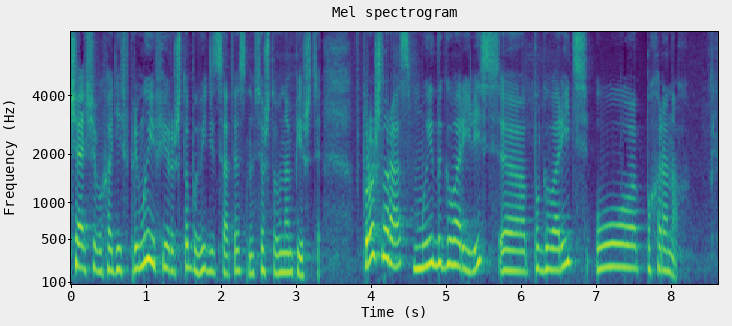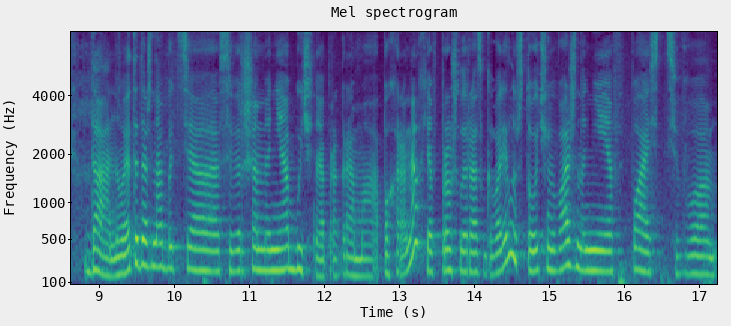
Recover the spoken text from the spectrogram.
чаще выходить в прямые эфиры, чтобы видеть, соответственно, все, что вы нам пишете. В прошлый раз мы договорились э, поговорить о похоронах. Да, но это должна быть э, совершенно необычная программа о похоронах. Я в прошлый раз говорила, что очень важно не впасть в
